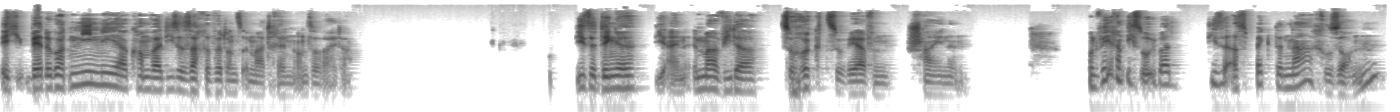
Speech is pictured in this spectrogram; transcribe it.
ich werde Gott nie näher kommen, weil diese Sache wird uns immer trennen und so weiter. Diese Dinge, die einen immer wieder zurückzuwerfen scheinen. Und während ich so über diese Aspekte nachsonnen,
